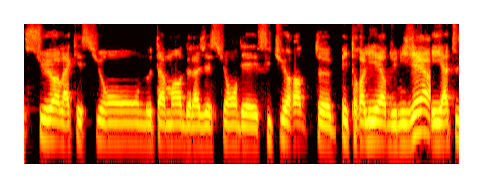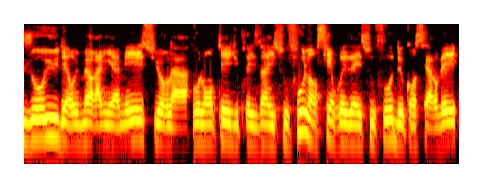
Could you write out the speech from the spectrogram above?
sur la question notamment de la gestion des futures pétrolières du Niger. Il y a toujours eu des rumeurs à Niamey sur la volonté du président Issoufou, l'ancien président Issoufou, de conserver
